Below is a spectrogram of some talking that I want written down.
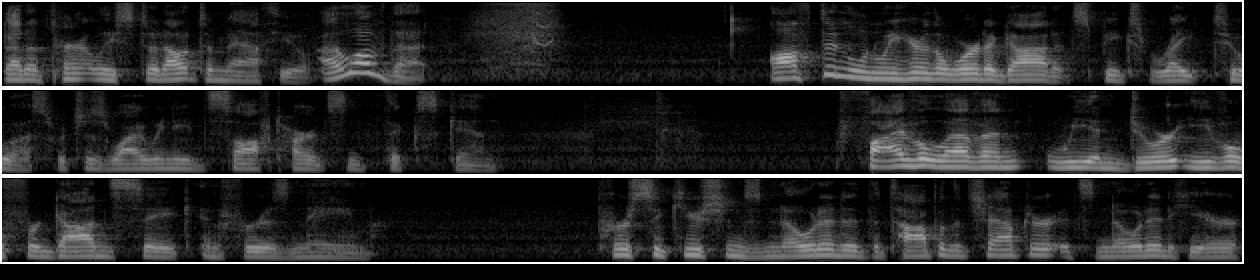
That apparently stood out to Matthew. I love that. Often, when we hear the word of God, it speaks right to us, which is why we need soft hearts and thick skin. 511, we endure evil for God's sake and for his name. Persecution's noted at the top of the chapter, it's noted here.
